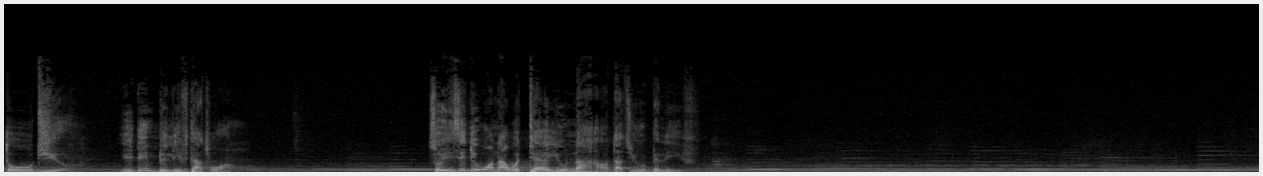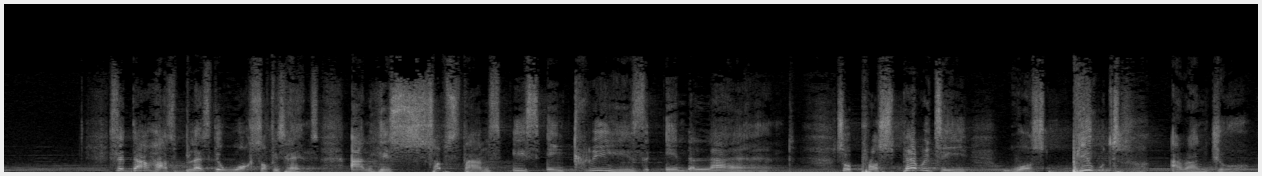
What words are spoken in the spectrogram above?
told you you didn't believe that one so is it the one i will tell you now that you believe He said, Thou hast blessed the works of his hands, and his substance is increased in the land. So prosperity was built around Job.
